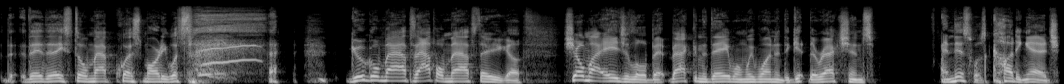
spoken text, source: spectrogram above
they they still map quest Marty. What's Google Maps, Apple Maps. There you go. Show my age a little bit. Back in the day when we wanted to get directions, and this was cutting edge.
